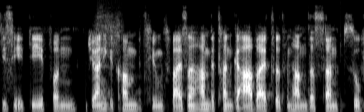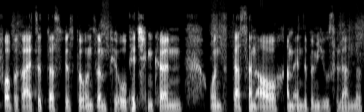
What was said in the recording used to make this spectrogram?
diese Idee von Journey gekommen, beziehungsweise haben wir dran gearbeitet und haben das dann so vorbereitet, dass wir es bei unserem PO pitchen können und das dann auch am Ende beim User landet.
